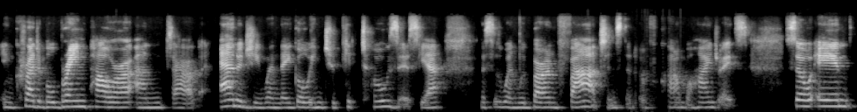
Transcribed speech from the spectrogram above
incredible brain power and uh, energy when they go into ketosis. Yeah, this is when we burn fat instead of carbohydrates. So um,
